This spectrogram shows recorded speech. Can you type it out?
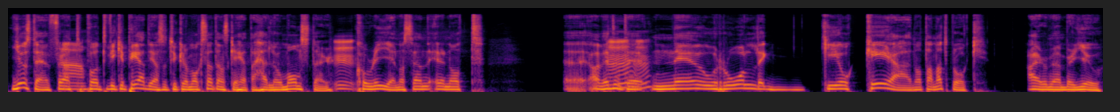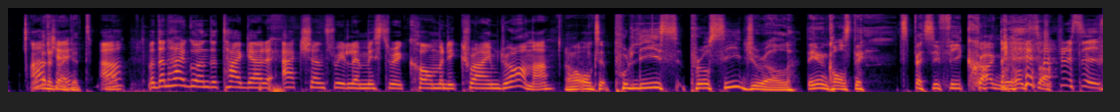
Just det, för att Ja. på Wikipedia så tycker de också att den ska heta Hello Monster, Mm. Korean och sen är det något, eh, jag vet inte, Mm. Neurol Geokea, något annat språk. I remember you. Väldigt Okej. märkligt. Ja. Men den här går under taggar action, thriller, mystery, comedy, crime, drama. Ja, och Police Procedural, det är ju en konstig specifik genre också. Precis,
